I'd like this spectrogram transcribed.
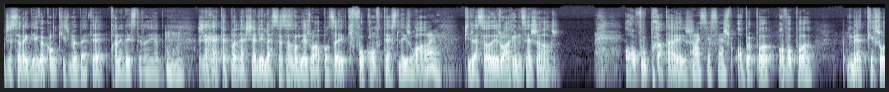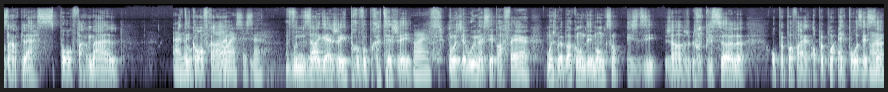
je savais que des gars contre qui je me battais prenaient des stéroïdes. Mhm. J'arrêtais pas d'achaler l'association des joueurs pour dire qu'il faut qu'on teste les joueurs. Ouais. Puis l'association des joueurs, il me disait, Georges, on vous protège. Ouais, c'est ça. Je- On peut pas, on va pas mettre quelque chose en place pour faire mal. À tes nos- confrères. Ouais, c'est ça. Vous nous engagez pour vous protéger. Ouais. Moi, je dis, oui, mais c'est pas fair. Moi, je me bats contre des mondes qui sont. Et je dis, genre, oublie ça, là. On peut pas faire, on peut pas imposer ça Ouais.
